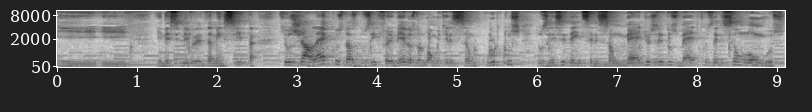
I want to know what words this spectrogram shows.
e, e, e, nesse livro ele também cita que os jalecos das, dos enfermeiros normalmente eles são curtos, dos residentes eles são médios e dos médicos eles são longos.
